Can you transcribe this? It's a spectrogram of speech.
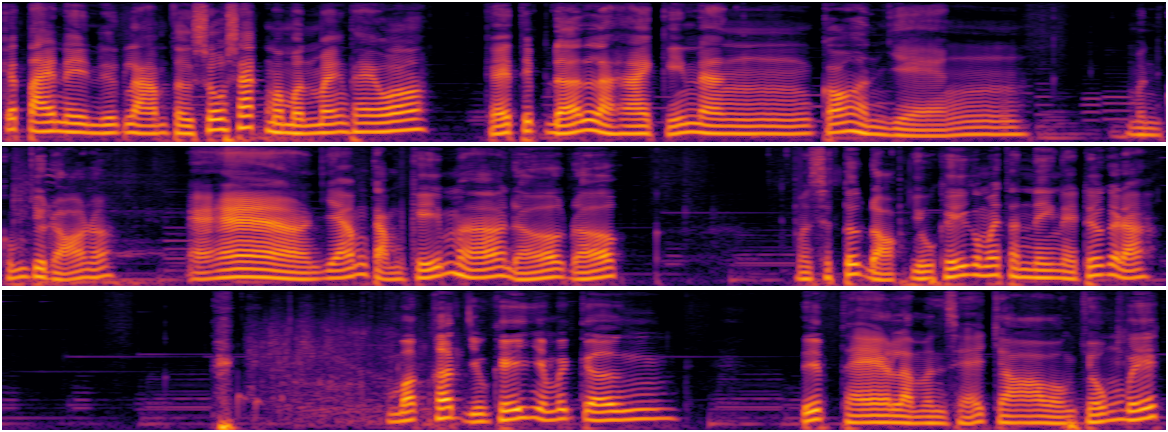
Cái tay này được làm từ số sắt mà mình mang theo á. Cái tiếp đến là hai kỹ năng có hình dạng, Mình cũng chưa rõ nữa. À dám cầm kiếm hả? Được được. Mình sẽ tước đoạt vũ khí của mấy thanh niên này trước cái đã. Mất hết vũ khí nha mấy cưng. Tiếp theo là mình sẽ cho bọn chúng biết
